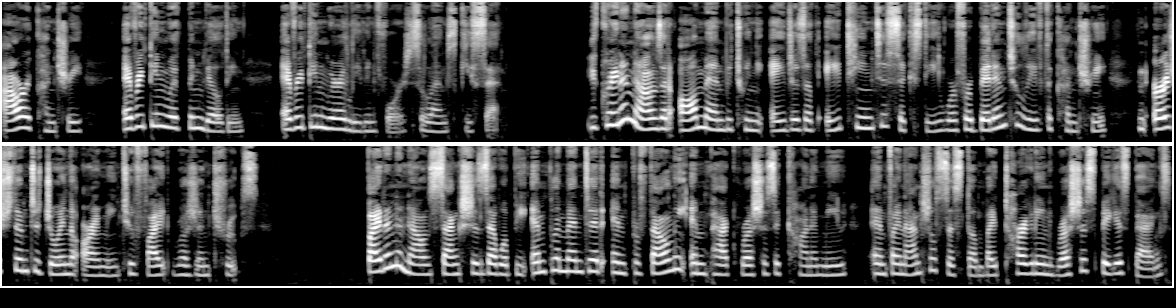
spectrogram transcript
our country, everything we've been building, everything we're leaving for, Zelensky said. Ukraine announced that all men between the ages of 18 to 60 were forbidden to leave the country and urged them to join the army to fight Russian troops. Biden announced sanctions that would be implemented and profoundly impact Russia's economy and financial system by targeting Russia's biggest banks,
